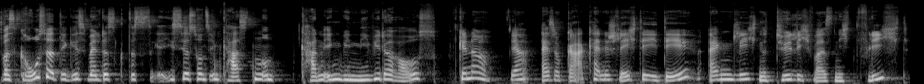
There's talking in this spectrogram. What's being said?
Was großartig ist, weil das, das ist ja sonst im Kasten und kann irgendwie nie wieder raus. Genau, ja, also gar keine schlechte Idee eigentlich. Natürlich war es nicht Pflicht.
